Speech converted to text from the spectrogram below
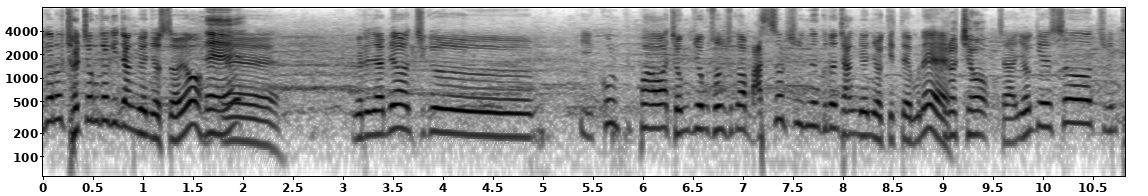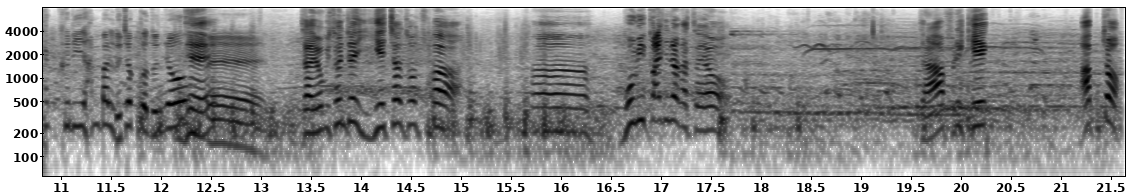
이거는 결정적인 장면이었어요. 네. 왜냐면 지금 이 골키퍼와 정지용 선수가 맞설 수 있는 그런 장면이었기 때문에 그렇죠. 자 여기에서 지금 태클이 한 발 늦었거든요. 네. 네. 자 여기서 이제 이해찬 선수가 어, 몸이 빨리 나갔어요. 자 프리킥 앞쪽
